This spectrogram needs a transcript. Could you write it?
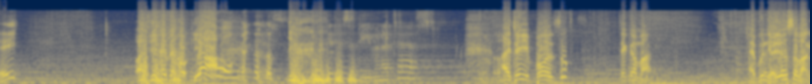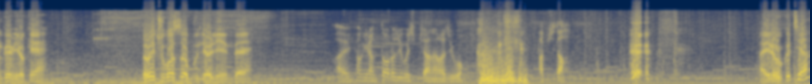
에잇! 아니야. It isn't even a test. 아 저기 뭐 속 잠깐만 아 문 열렸어 방금 이렇게 너 왜 죽었어 문 열리는데 아 형이랑 떨어지고 싶지 않아가지고 갑시다. 아 이러고 끝이야?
